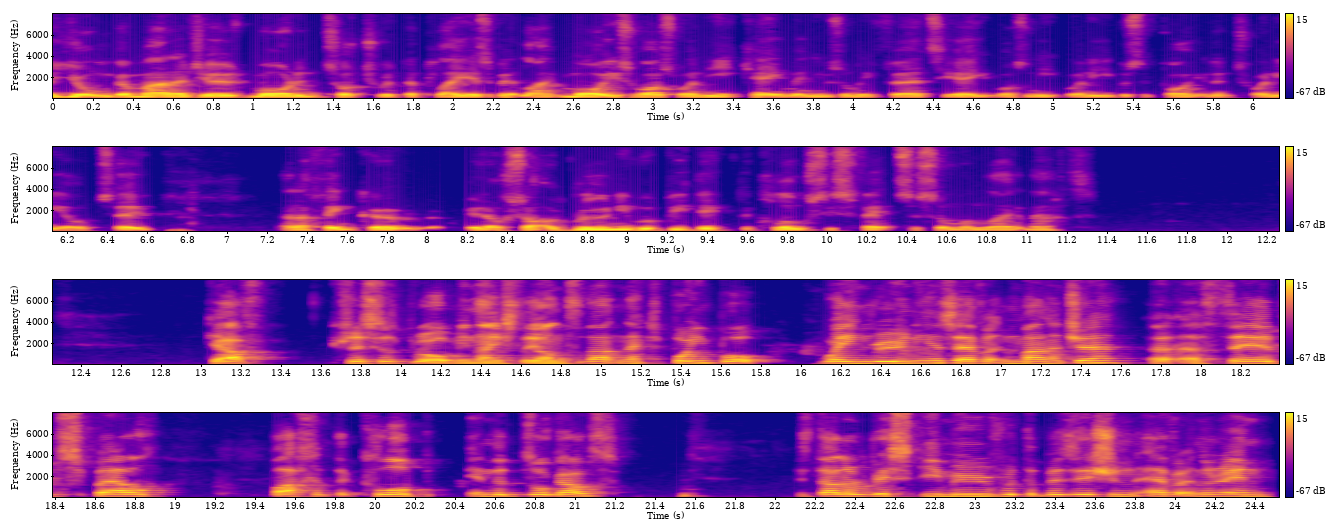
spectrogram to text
a younger manager who's more in touch with the players, a bit like Moyes was when he came in. He was only 38, wasn't he, when he was appointed in 2002? And I think, uh, you know, sort of Rooney would be the, the closest fit to someone like that. Gav, Chris has brought me nicely onto that next point, but Wayne Rooney as Everton manager, a, a third spell back at the club in the dugout. Is that a risky move with the position Everton are in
